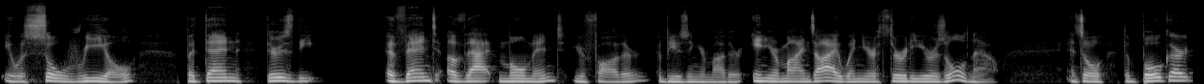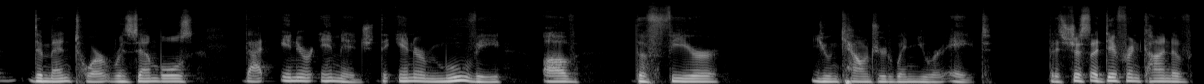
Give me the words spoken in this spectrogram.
it was so real. But then there's the event of that moment, your father abusing your mother, in your mind's eye when you're 30 years old now. And so the Boggart Dementor resembles that inner image, the inner movie of the fear you encountered when you were eight. But it's just a different kind of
